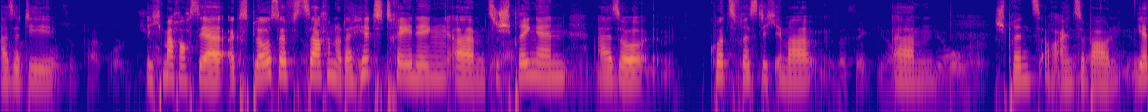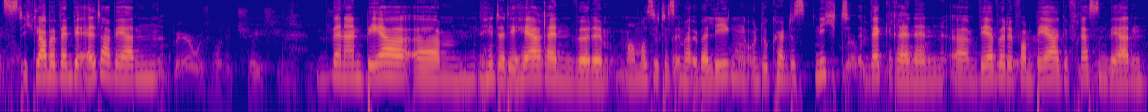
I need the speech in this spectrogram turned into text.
Also die, ich mache auch sehr explosive Sachen oder Hit-Training, ähm, zu springen, also kurzfristig immer ähm, Sprints auch einzubauen. Jetzt, ich glaube, wenn wir älter werden, wenn ein Bär ähm, hinter dir herrennen würde, man muss sich das immer überlegen und du könntest nicht wegrennen, äh, wer würde vom Bär gefressen werden?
